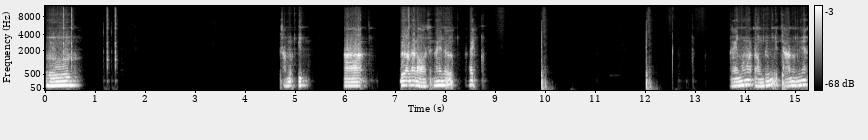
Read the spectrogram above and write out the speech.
Ừ. sáu một ít à, đưa ra đỏ sẽ ngay nữa đây. Này nó hoạt động đứng bị chán rồi nhé.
